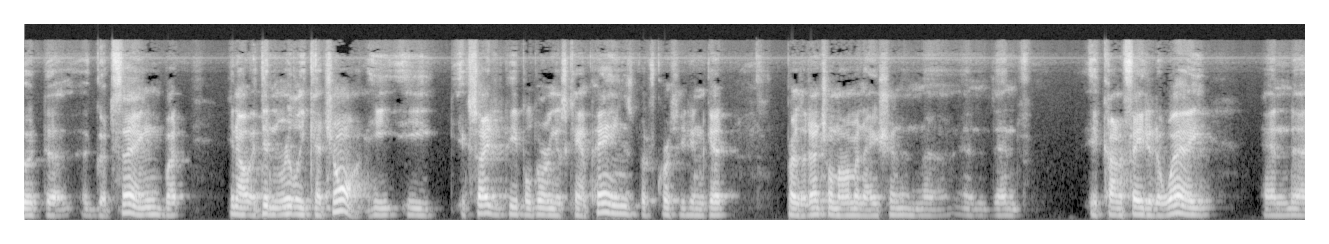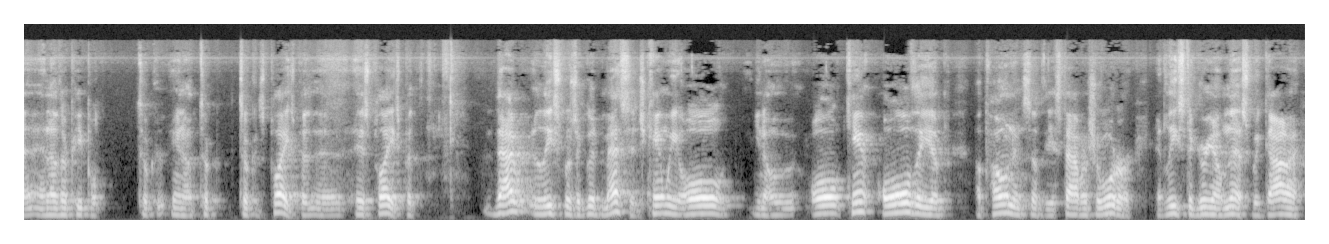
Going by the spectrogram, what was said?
good uh, a good thing, but you know it didn't really catch on. He he excited people during his campaigns, but of course he didn't get presidential nomination, and uh, and then it kind of faded away, and uh, and other people took you know took took his place, but uh, his place. But that at least was a good message. Can't we all you know all can't all the opponents of the established order at least agree on this? We gotta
